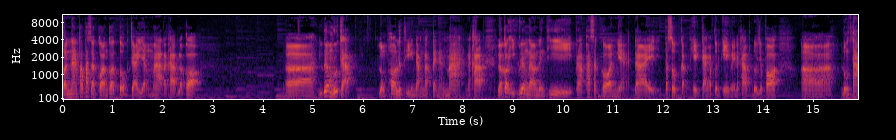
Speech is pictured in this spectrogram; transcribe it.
ตอนนั้นพระพัสกรก็ตกใจอย่างมากนะครับ แล้วก็เริ่มรู้จักหลวงพ่อฤาษีดำนับแต่นั้นมานะครับ แล้วก็อีกเรื่องราวหนึ่งที่พระพัสกรเนี่ยได้ประสบกับเหตุการณ์กับตนเองเลยนะครับ โดยเฉพาะหลวงตา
